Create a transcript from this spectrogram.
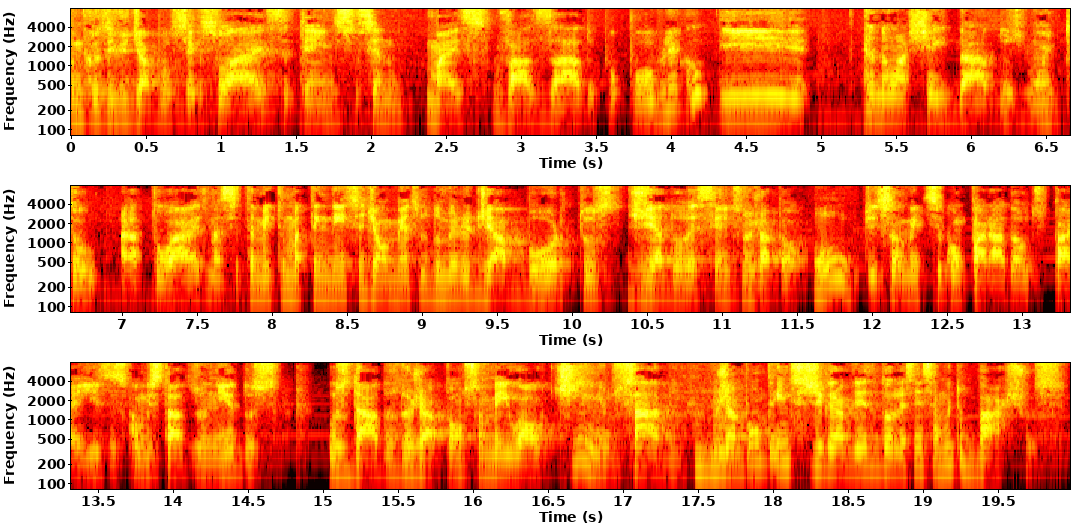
inclusive de abusos sexuais, você tem isso sendo mais vazado para o público e eu não achei dados muito atuais, mas você também tem uma tendência de aumento do número de abortos de adolescentes no Japão. Oh. Principalmente se comparado a outros países, como Estados Unidos, os dados do Japão são meio altinhos, sabe? O Japão tem índices de gravidez e adolescência muito baixos.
